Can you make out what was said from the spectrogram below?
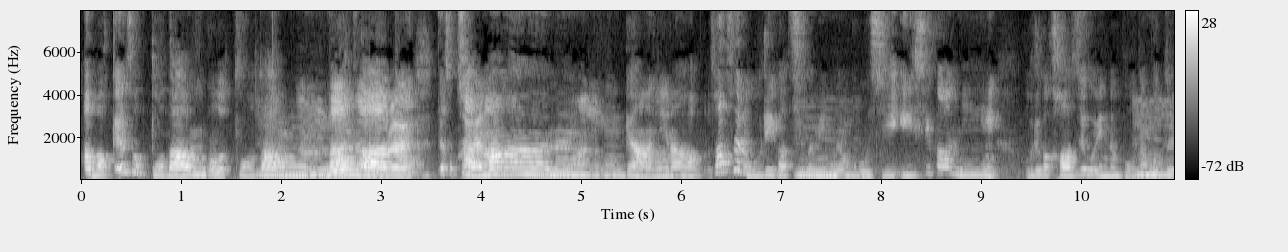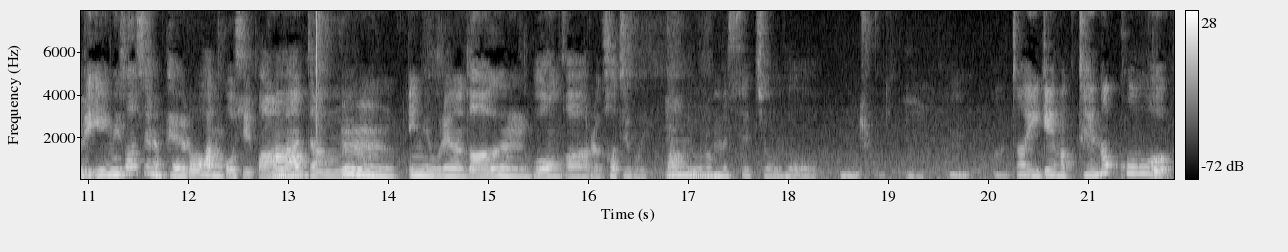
아 막 계속 더 나은 거, 더 나은 음, 무언가를 맞아, 맞아. 계속 하는 갈망하는 게 아니라 사실은 우리가 지금 음. 있는 곳이 이 시간이 우리가 가지고 있는 모든 음. 것들이 이미 사실은 배려한 것이다. 맞아 음, 이미 우리는 나은 무언가를 가지고 있다. 음. 이런 메시지여서 음, 좋아. 맞아 이게 막 대놓고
